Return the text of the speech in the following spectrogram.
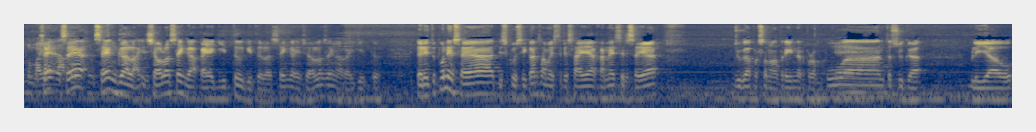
Lumayan saya saya saya enggak lah insya Allah saya enggak kayak gitu gitu loh. Saya enggak insya Allah saya enggak kayak gitu. Dan itu pun yang saya diskusikan sama istri saya karena istri saya juga personal trainer perempuan terus juga beliau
